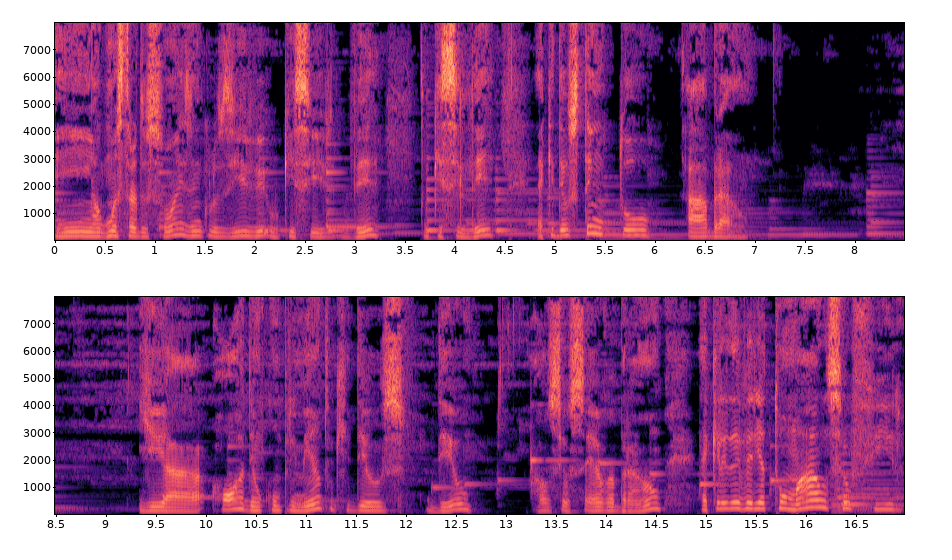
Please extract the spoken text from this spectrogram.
Em algumas traduções, inclusive, o que se vê o que se lê é que Deus tentou a Abraão. E a ordem, o cumprimento que Deus deu ao seu servo Abraão é que ele deveria tomar o seu filho,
